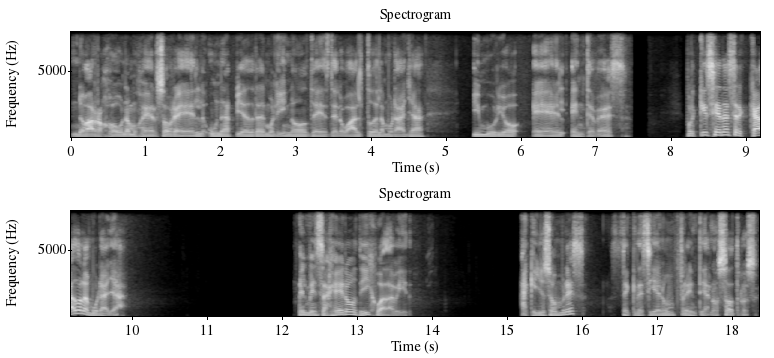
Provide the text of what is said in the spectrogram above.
¿No arrojó una mujer sobre él una piedra de molino desde lo alto de la muralla y murió él en Tebes? ¿Por qué se han acercado a la muralla? El mensajero dijo a David, aquellos hombres se crecieron frente a nosotros.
